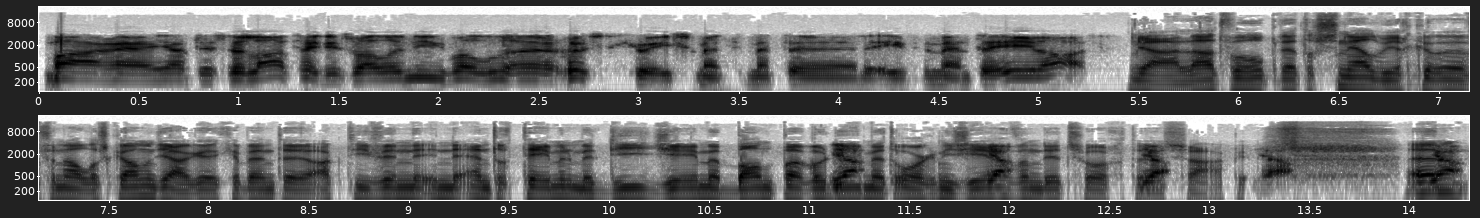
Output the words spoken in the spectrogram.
Maar uh, ja, het is de laatste tijd is wel in ieder geval uh, rustig geweest met, met uh, de evenementen, helaas. Ja, laten we hopen dat er snel weer van alles kan. Want ja, je bent actief in, in de entertainment met DJ, met bandparodie, ja. met organiseren ja. van dit soort ja. zaken. Um,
